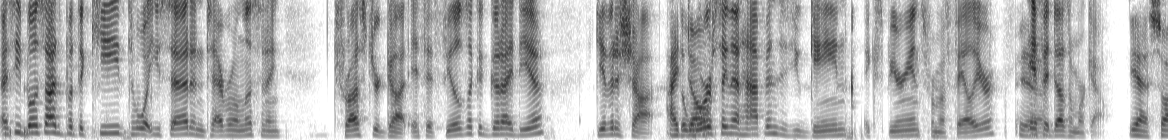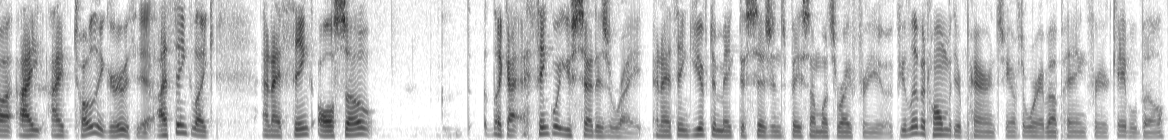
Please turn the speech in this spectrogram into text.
I see both sides. But the key to what you said and to everyone listening, trust your gut. If it feels like a good idea, give it a shot. I the don't- worst thing that happens is you gain experience from a failure Yeah. if it doesn't work out. Yeah, so I, I, totally agree with you. Yeah. I think like, and I think also, like I, I think what you said is right, and I think you have to make decisions based on what's right for you. If you live at home with your parents, and you have to worry about paying for your cable bill.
